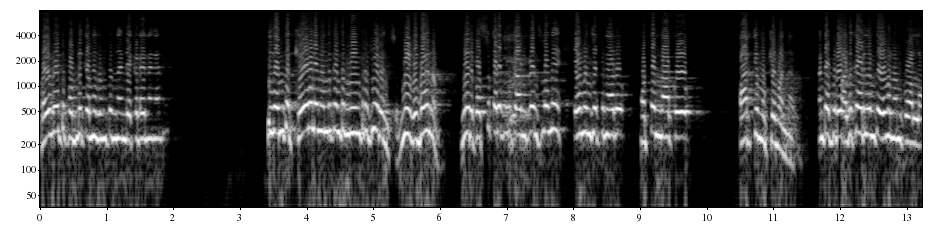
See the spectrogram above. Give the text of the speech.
ప్రైవేట్ పబ్లిక్ అనేది ఉంటుందండి ఎక్కడైనా కానీ? ఇదంతా కేవలం ఎందుకంటే మీ ఇంటర్ఫియరెన్స్ మీ విధానం. మీరు ఫస్ట్ కలెక్టర్ కాన్ఫరెన్స్లోనే ఏమని చెప్పినారు? మొత్తం నాకు పార్టీ ముఖ్యం అన్నారు అంటే అప్పుడు అధికారులంతా ఏమని అనుకోవాలా?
